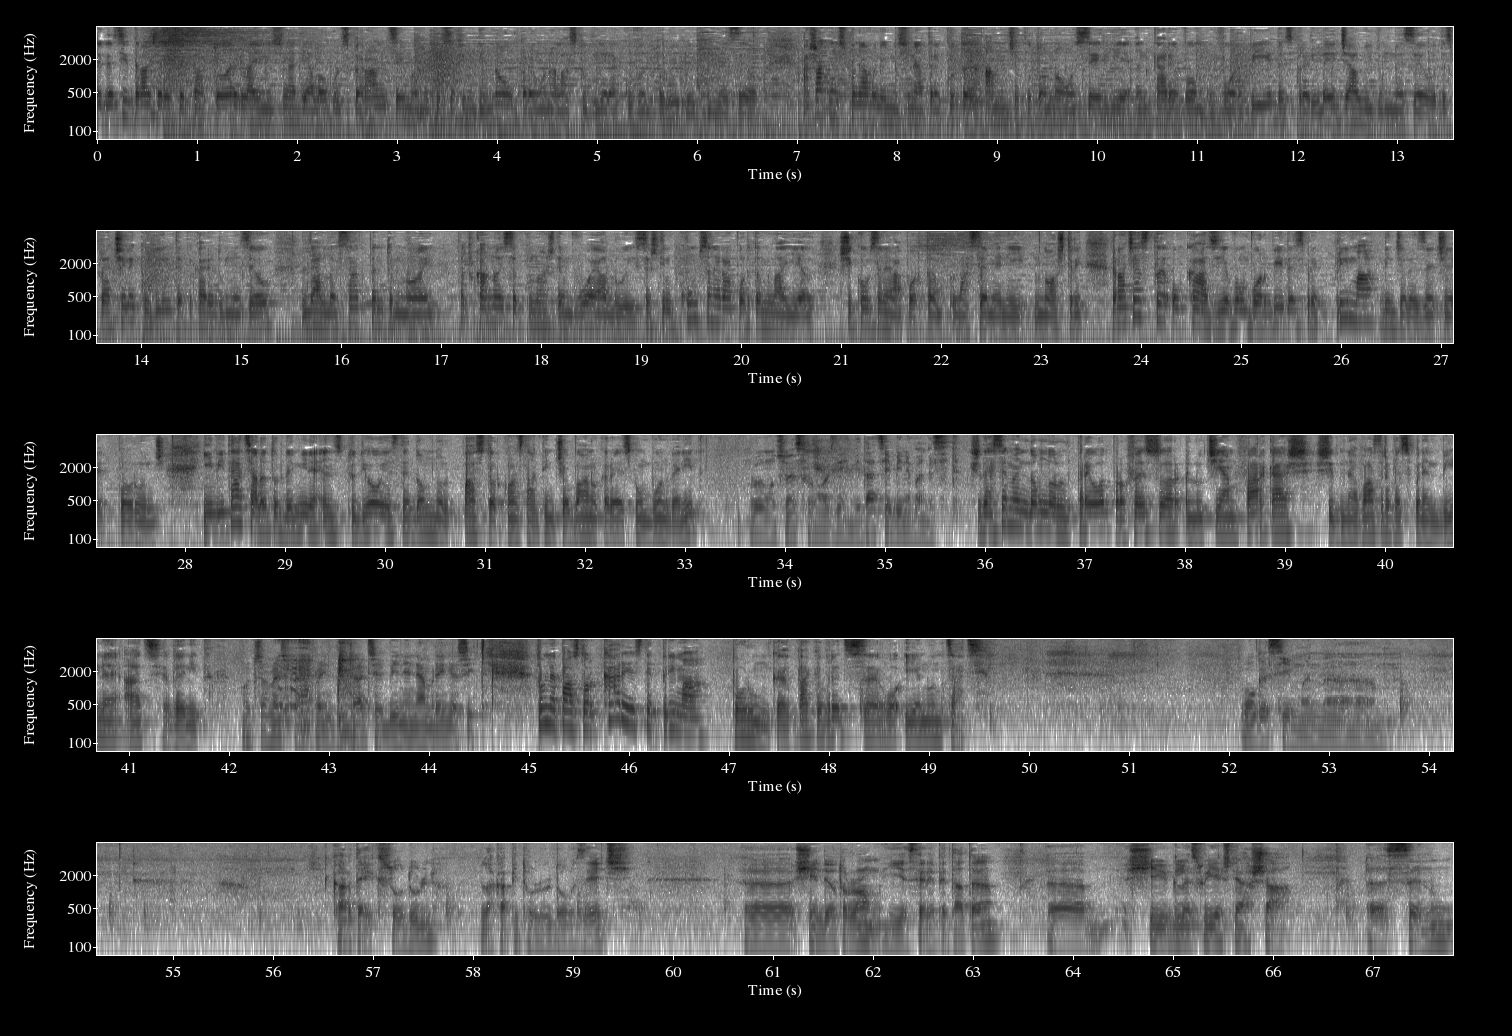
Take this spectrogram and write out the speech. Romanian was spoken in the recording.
Bine v-am regăsit, dragi respectatori, la emisiunea Dialogul Speranței. Mă bucur să fim din nou împreună la studierea Cuvântului lui Dumnezeu. Așa cum spuneam în emisiunea trecută, am început o nouă serie în care vom vorbi despre legea lui Dumnezeu, despre acele cuvinte pe care Dumnezeu le-a lăsat pentru noi, pentru ca noi să cunoaștem voia Lui, să știm cum să ne raportăm la El și cum să ne raportăm la semenii noștri. În această ocazie vom vorbi despre prima din cele 10 porunci. Invitați alături de mine în studio este domnul pastor Constantin Ciobanu, care îi spun bun venit. Vă mulțumesc frumos de invitație, bine v-am găsit. Și de asemenea domnul preot, profesor Lucian Farcaș și dumneavoastră vă spunem bine ați venit. Mulțumesc pentru invitație, bine ne-am regăsit. Domnule pastor, care este prima poruncă, dacă vreți să o enunțați? O găsim în uh, Cartea Exodul, la capitolul 20 uh, și în Deuteronom este repetată uh, și glăsuiește așa uh, să nu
